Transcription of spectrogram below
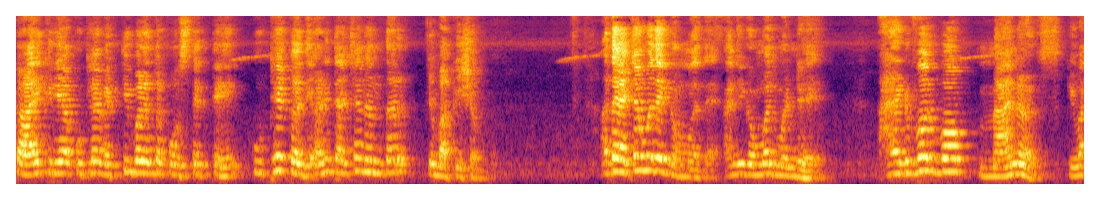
काय क्रिया कुठल्या व्यक्तीपर्यंत पोहोचते ते कुठे कधी आणि त्याच्यानंतर ते बाकी शब्द. आता याच्यामध्ये गंमत आहे आणि गंमत म्हणजे ॲडवर्ब ऑफ मॅनर्स किंवा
